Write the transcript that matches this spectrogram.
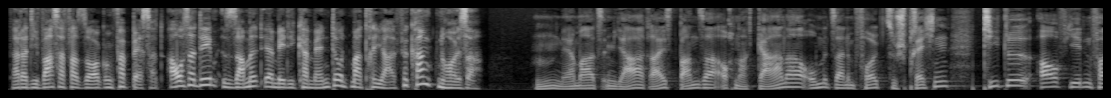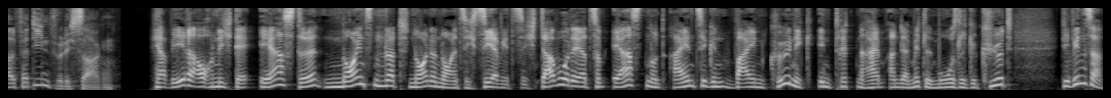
da hat er die Wasserversorgung verbessert. Außerdem sammelt er Medikamente und Material für Krankenhäuser. Hm, mehrmals im Jahr reist Bansa auch nach Ghana, um mit seinem Volk zu sprechen. Titel auf jeden Fall verdient, würde ich sagen. Ja, wäre auch nicht der erste. 1999, sehr witzig. Da wurde er zum ersten und einzigen Weinkönig in Trittenheim an der Mittelmosel gekürt. Die Winzer,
